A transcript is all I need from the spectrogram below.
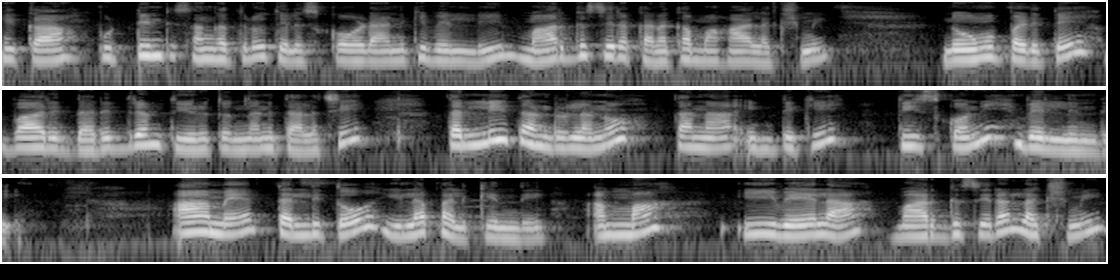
ఇక పుట్టింటి సంగతులు తెలుసుకోవడానికి వెళ్ళి మార్గశిర కనక మహాలక్ష్మి నోము పడితే వారి దరిద్రం తీరుతుందని తలచి తల్లి తండ్రులను తన ఇంటికి తీసుకొని వెళ్ళింది. ఆమె తల్లితో ఇలా పలికింది అమ్మ ఈవేళ మార్గశిర లక్ష్మి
